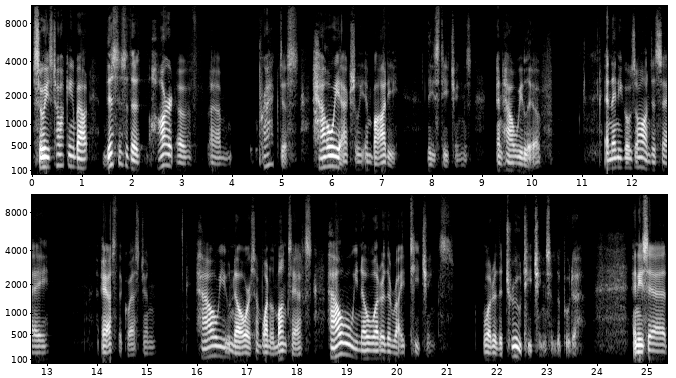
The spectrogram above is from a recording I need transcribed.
So he's talking about this is the heart of um, practice, how we actually embody these teachings and how we live. And then he goes on to say, ask the question, how you know, or some one of the monks asks, how will we know what are the right teachings? What are the true teachings of the Buddha? And he said,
